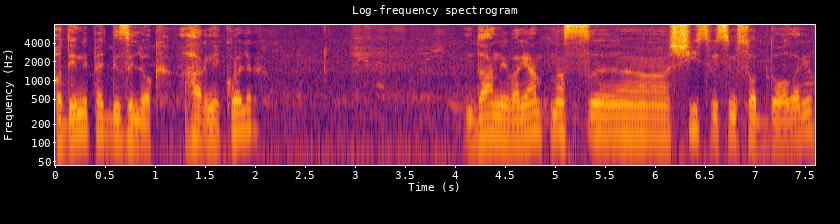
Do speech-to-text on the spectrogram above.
1,5 дизельок. Гарний колір. Даний варіант у нас е, 6800 доларів.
